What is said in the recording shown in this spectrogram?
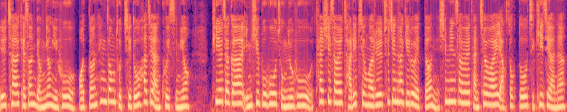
1차 개선 명령 이후 어떤 행정 조치도 하지 않고 있으며 피해자가 임시보호 종료 후 탈시설 자립생활을 추진하기로 했던 시민사회 단체와의 약속도 지키지 않아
